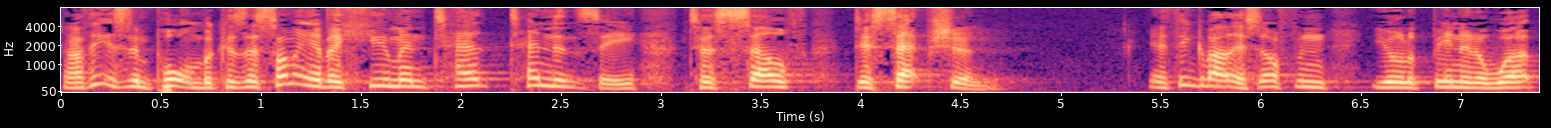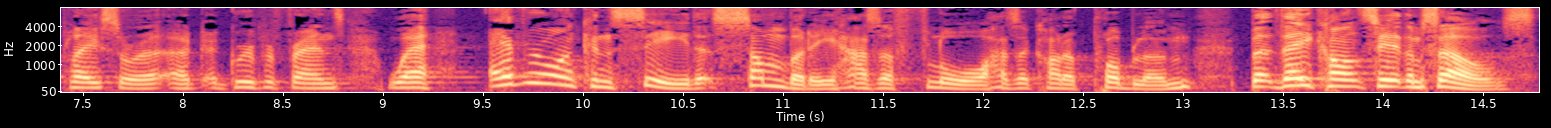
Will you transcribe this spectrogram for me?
And I think it's important because there's something of a human te- tendency to self deception. You know, think about this. Often you'll have been in a workplace or a, a, group of friends where everyone can see that somebody has a flaw, has a kind of problem, but they can't see it themselves.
